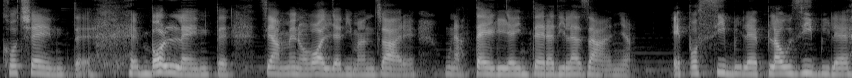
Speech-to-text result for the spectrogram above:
cocente e bollente si ha meno voglia di mangiare una teglia intera di lasagna. È possibile, è plausibile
